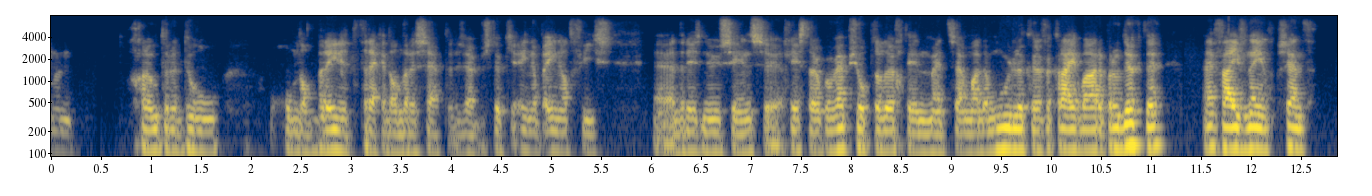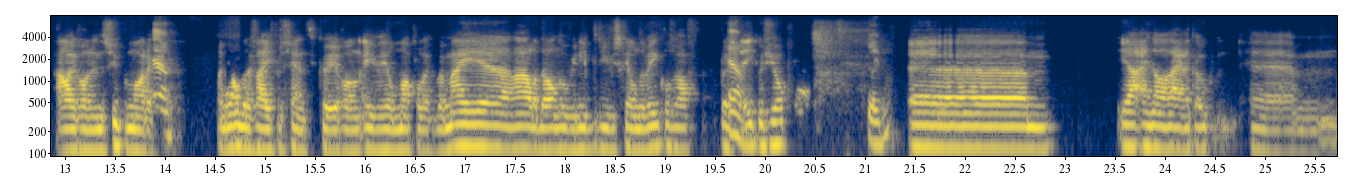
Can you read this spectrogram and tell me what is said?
mijn grotere doel om dat breder te trekken dan de recepten. Dus we hebben een stukje één op één advies. er is nu sinds gisteren ook een webshop de lucht in met zeg maar, de moeilijke verkrijgbare producten. 95% haal je gewoon in de supermarkt. Ja. Maar die andere 5% kun je gewoon even heel makkelijk bij mij halen. Dan hoef je niet drie verschillende winkels af. Plus Ja. de EcoShop. Ehm, ja, en dan eigenlijk ook ehm,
